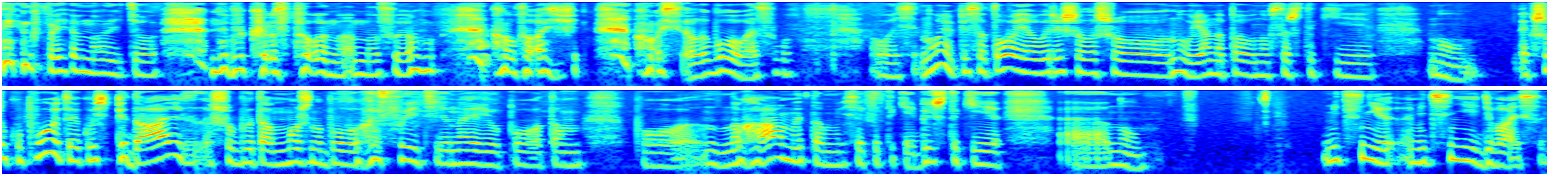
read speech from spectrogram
якби я навіть його не використала на на своєму лайві. Ось, але було весело. Ось. Ну і після того я вирішила, що ну, я, напевно, все ж таки, ну. Якщо купую, то якусь педаль, щоб там можна було гасити нею по там, по ногами там, і всяке таке. Більш такі е, ну, міцні міцні девайси,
